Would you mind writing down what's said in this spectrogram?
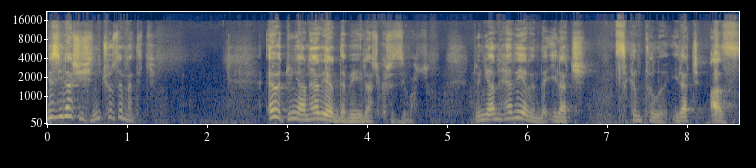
Biz ilaç işini çözemedik. Evet dünyanın her yerinde bir ilaç krizi var. Dünyanın her yerinde ilaç sıkıntılı, ilaç az.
